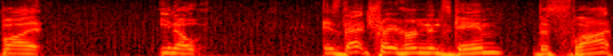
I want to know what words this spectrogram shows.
but you know, is that Tre Herndon's game, the slot?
